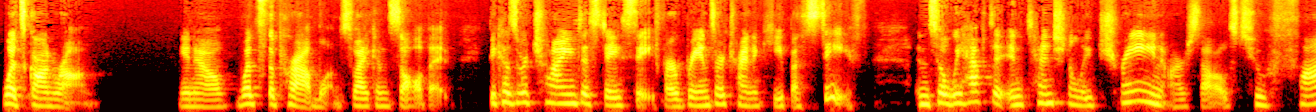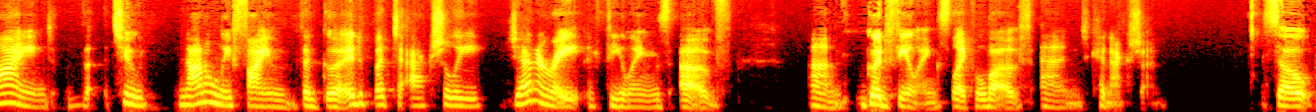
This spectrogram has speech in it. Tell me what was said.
what's gone wrong. You know, what's the problem so I can solve it because we're trying to stay safe. Our brains are trying to keep us safe. And so we have to intentionally train ourselves to find, the, to not only find the good, but to actually generate feelings of um, good feelings like love and connection. So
